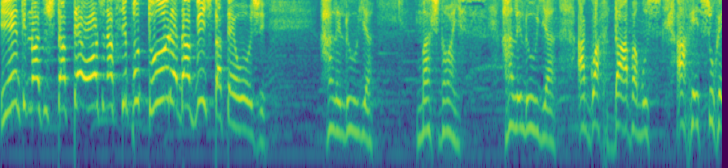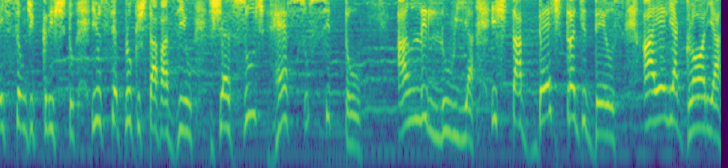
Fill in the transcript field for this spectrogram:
E entre nós está até hoje na sepultura, Davi está até hoje hoje. Aleluia. Mas nós, aleluia, aguardávamos a ressurreição de Cristo e o sepulcro está vazio. Jesus ressuscitou. Aleluia, está à destra de Deus. A Ele a glória,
